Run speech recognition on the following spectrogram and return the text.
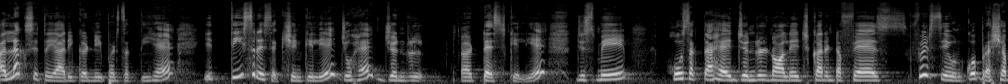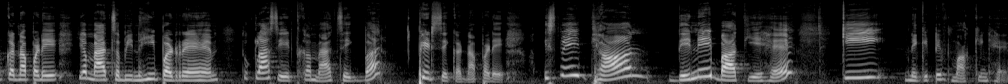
अलग से तैयारी करनी पड़ सकती है, ये तीसरे सेक्शन के लिए जो है जनरल टेस्ट के लिए, जिसमें हो सकता है जनरल नॉलेज करंट अफेयर्स फिर से उनको ब्रशअप करना पड़े, या मैथ्स अभी नहीं पढ़ रहे हैं तो क्लास एट्थ का मैथ्स एक बार फिर से करना पड़े। इसमें ध्यान देने बात यह है कि नेगेटिव मार्किंग है।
